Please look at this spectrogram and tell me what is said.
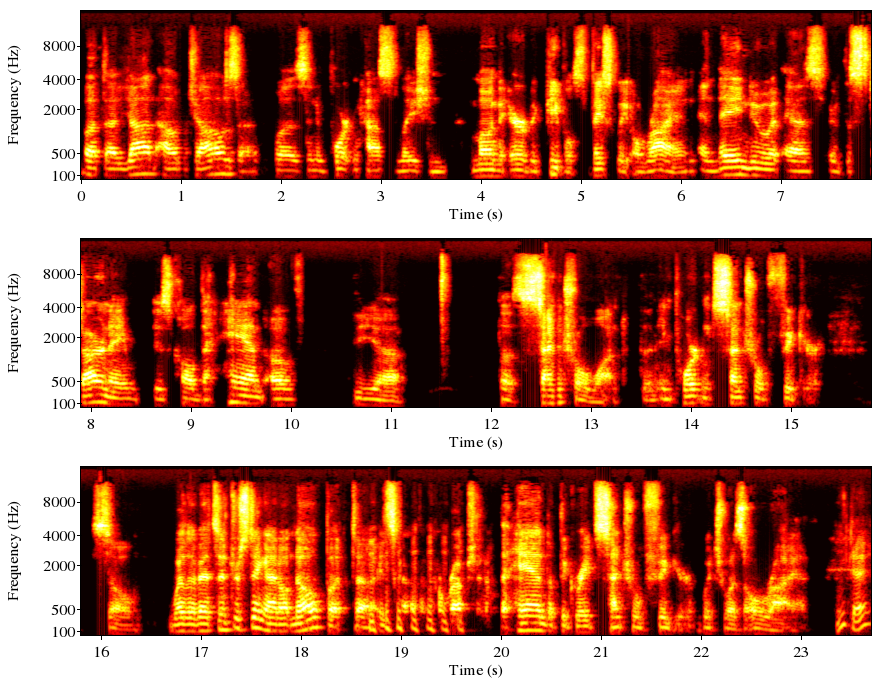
But uh, Yad al Jauza was an important constellation among the Arabic peoples, basically Orion, and they knew it as the star name is called the hand of the uh, the central one, the important central figure. So whether that's interesting, I don't know, but uh, it's kind of a corruption of the hand of the great central figure, which was Orion Okay.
